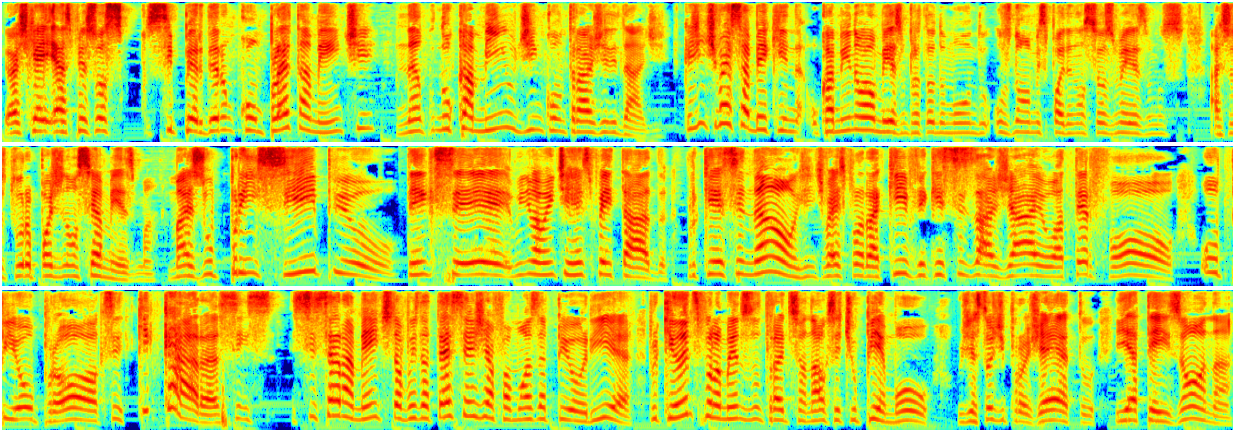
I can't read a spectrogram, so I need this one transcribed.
eu acho que as pessoas se perderam completamente no caminho de encontrar agilidade. Porque a gente vai saber que o caminho não é o mesmo para todo mundo, os nomes podem não ser os mesmos, a estrutura pode não ser a mesma, mas o princípio tem que ser minimamente respeitado, porque senão a gente vai explorar aqui, que esses Agile, a Terfall, o PO Proxy, que cara, assim, sinceramente, talvez até seja a famosa pioria, porque antes, pelo menos no tradicional, que você tinha o PMO, o gestor de projeto, e a Teizona,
